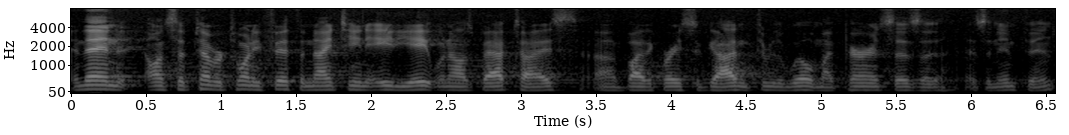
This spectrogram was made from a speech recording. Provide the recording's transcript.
And then on September 25th of 1988, when I was baptized uh, by the grace of God and through the will of my parents as, a, as an infant.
